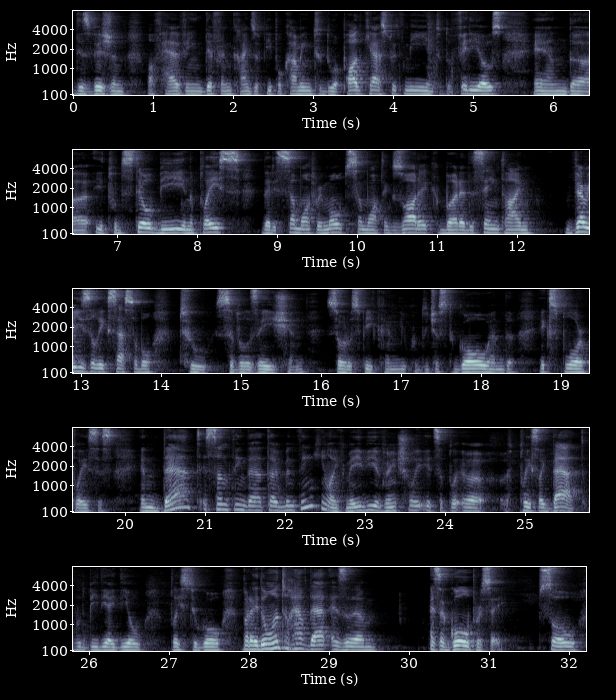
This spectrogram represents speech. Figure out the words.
this vision of having different kinds of people coming to do a podcast with me and to do videos and uh, it would still be in a place that is somewhat remote somewhat exotic but at the same time very easily accessible to civilization, so to speak, and you could just go and explore places. And that is something that I've been thinking like maybe eventually it's a, pl- uh, a place like that would be the ideal place to go, but I don't want to have that as a as a goal per se. So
